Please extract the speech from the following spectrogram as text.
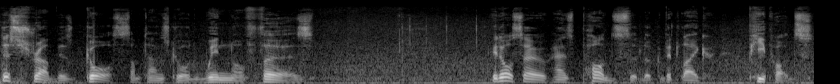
This shrub is gorse, sometimes called whin or furze. It also has pods that look a bit like pea pods,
